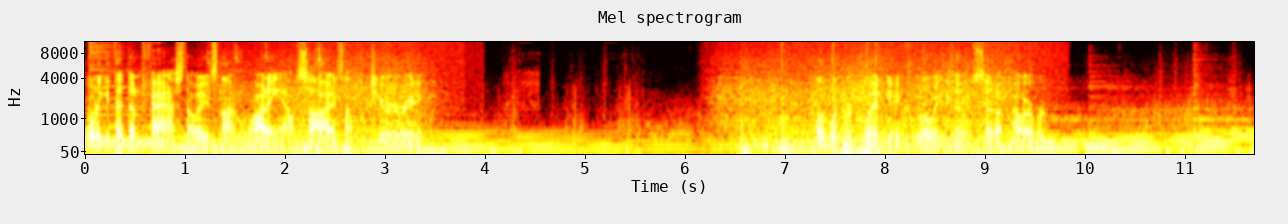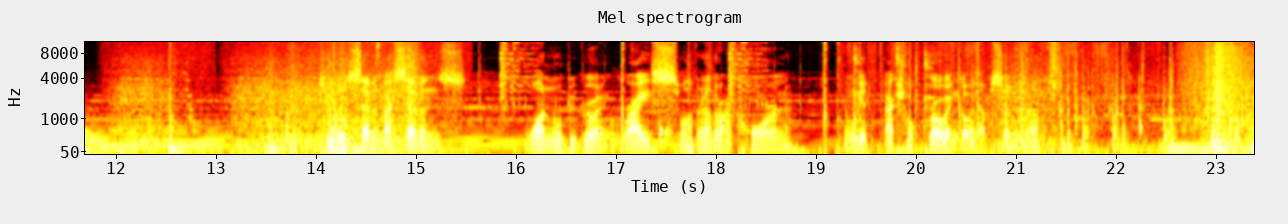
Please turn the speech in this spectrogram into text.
I want to get that done fast, that way it's not rotting outside, it's not deteriorating. Probably wouldn't hurt to go ahead and get a growing zone set up, however. Two little 7x7s. One will be growing rice, we'll have another on corn. And we'll get actual growing going up soon enough. For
